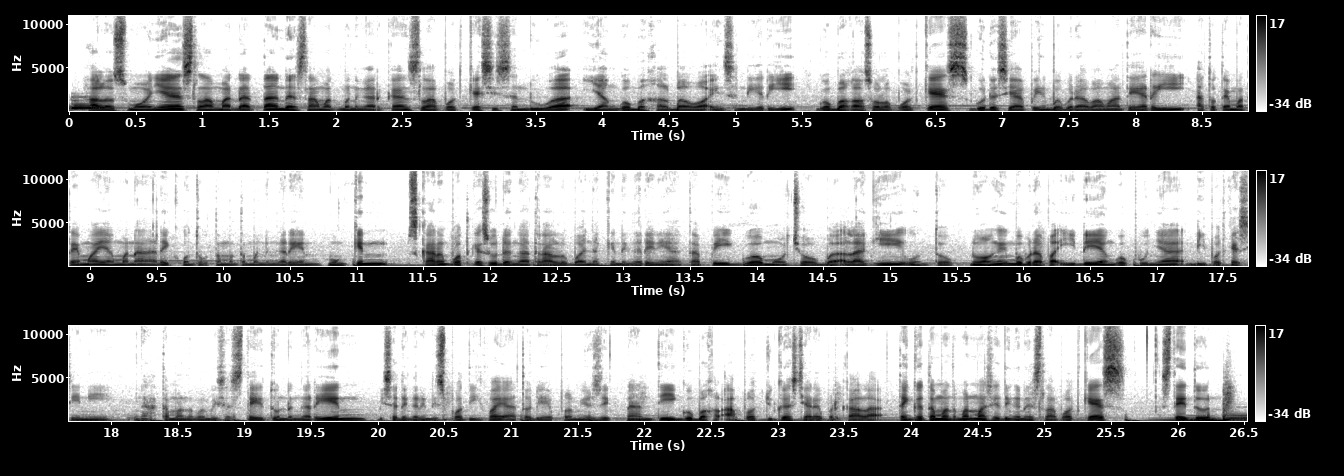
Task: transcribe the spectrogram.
Halo semuanya, selamat datang dan selamat mendengarkan setelah podcast season 2 yang gue bakal bawain sendiri. Gue bakal solo podcast, gue udah siapin beberapa materi atau tema-tema yang menarik untuk teman-teman dengerin. Mungkin sekarang podcast udah nggak terlalu banyak yang dengerin ya, tapi gue mau coba lagi untuk nuangin beberapa ide yang gue punya di podcast ini. Nah, teman-teman bisa stay tune dengerin, bisa dengerin di Spotify atau di Apple Music. Nanti gue bakal upload juga secara berkala. Thank you teman-teman masih dengerin setelah podcast. Stay tune.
